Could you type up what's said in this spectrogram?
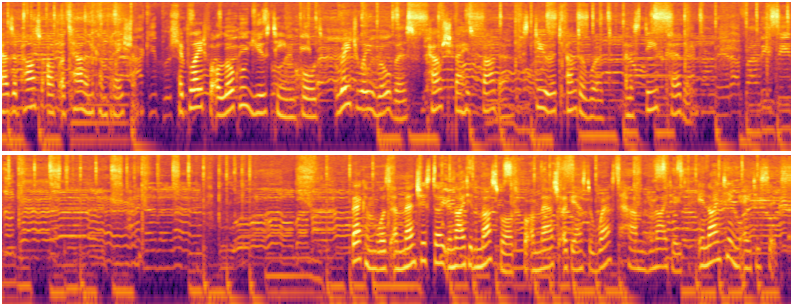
as a part of a talent competition. He played for a local youth team called Ridgeway Rovers, coached by his father, Stuart Underwood, and Steve Kirby. Beckham was a Manchester United mascot for a match against West Ham United in 1986.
